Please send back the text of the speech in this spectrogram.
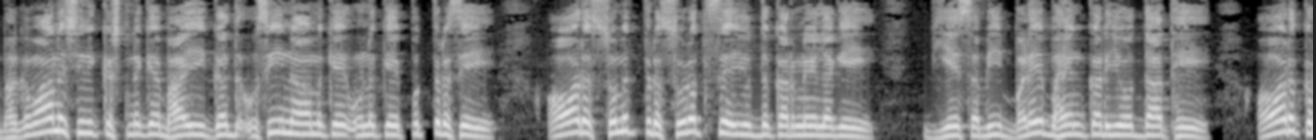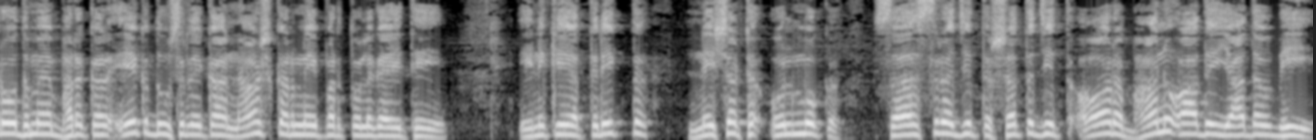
भगवान श्री कृष्ण के भाई गद उसी नाम के उनके पुत्र से और सुमित्र सुरत से युद्ध करने लगे। ये सभी बड़े भयंकर योद्धा थे और क्रोध में भरकर एक दूसरे का नाश करने पर तुल गए थे। इनके अतिरिक्त निषठ उन्मुख सहस्रजित, शतजित और भानु आदि यादव भी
